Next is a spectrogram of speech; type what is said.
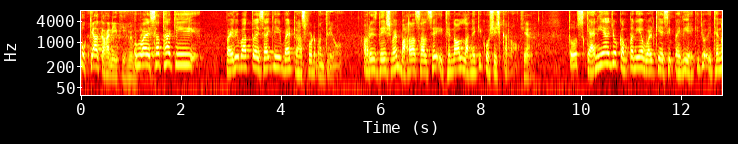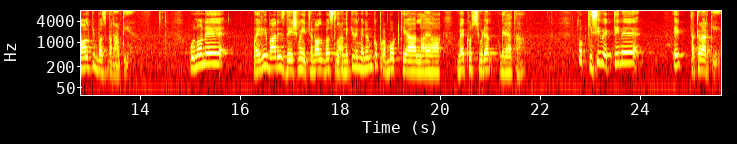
वो क्या कहानी थी हमें वो ऐसा था कि पहली बात तो ऐसा है कि मैं ट्रांसपोर्ट मंत्री हूँ और इस देश में 12 साल से इथेनॉल लाने की कोशिश कर रहा हूँ। हाँ तो स्कैनिया जो कंपनी है वर्ल्ड की ऐसी पहली है कि जो इथेनॉल की बस बनाती है उन्होंने पहली बार इस देश में इथेनॉल बस लाने के लिए मैंने उनको प्रमोट किया, लाया। मैं खुद स्वीडन गया था। तो किसी व्यक्ति ने एक तकरार की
